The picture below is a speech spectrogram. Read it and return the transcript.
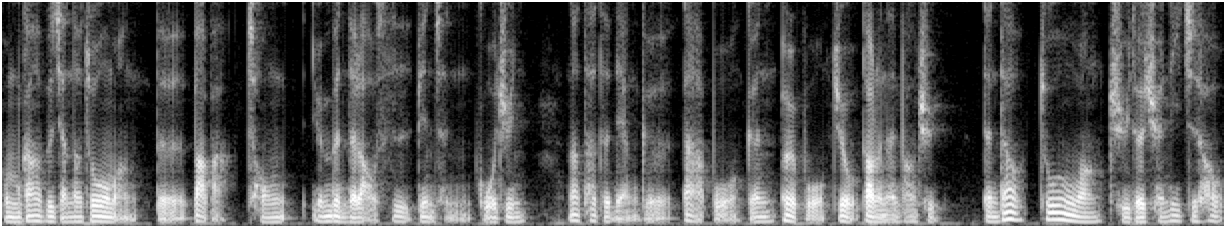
我们刚刚不是讲到周文王的爸爸从原本的老四变成国君，那他的两个大伯跟二伯就到了南方去。等到周文王取得权力之后，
